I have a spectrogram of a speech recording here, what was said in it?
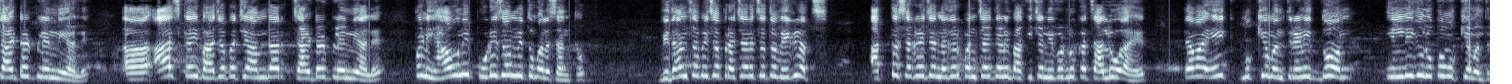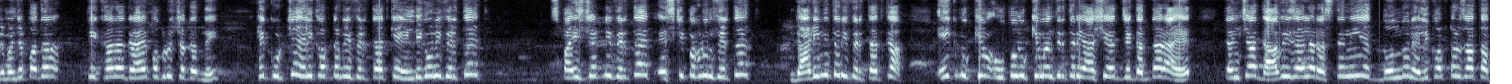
चार्टर्ड प्लेननी आले आज काही भाजपचे आमदार चार्टर्ड प्लेननी आले पण ह्याहूनही पुढे जाऊन मी तुम्हाला सांगतो. विधानसभेच्या प्रचाराचं तर वेगळंच. आत्ता सगळ्याच्या नगरपंचायत आणि बाकीच्या निवडणुका चालू आहेत तेव्हा एक मुख्यमंत्री आणि दोन इलिगल उपमुख्यमंत्री म्हणजे पद ती खरं ग्राह्य पकडू शकत नाही. हे कुठच्या हेलिकॉप्टरनी फिरतायत? की इंडिगोनी फिरतायत? स्पाइस जेटनी फिरतायत? एस टी पकडून फिरतायत? गाडीने तरी फिरतायत का? एक मुख्य उपमुख्यमंत्री तरी असे आहेत जे गद्दार आहेत. त्यांच्या गावी जायला रस्ते नाही आहेत दोन दोन हेलिकॉप्टर जातात.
